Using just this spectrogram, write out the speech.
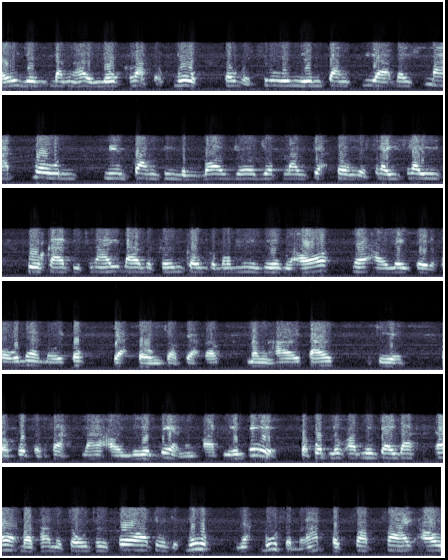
ឡូវយើងដឹងហើយលោកខ្លះទៅបួសទៅវាស្រួលមានតាំងពីអាដៃ smartphone មានតាំងពីដំបល់យកយកឡើងតាក់ទងទៅស្រីស្រីព្រោះកាលពីថ្ងៃដើរទៅឃើញកូនកំមុំមានរឿងល្អតែឲ្យលេខទូរស័ព្ទដែរមួយទឹកតាក់ទងចុះតាក់ទៅនឹងហើយតើជា ពុទ្ធសាសនាឲ្យមានទេនឹងអត់មានទេពុទ្ធលោកអត់មានចែងថាអើបើថាមកចូលធ្វើធម៌ចូលជាបួសអ្នកបួសសម្រាប់ទៅផ្សព្វផ្សាយឲ្យ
